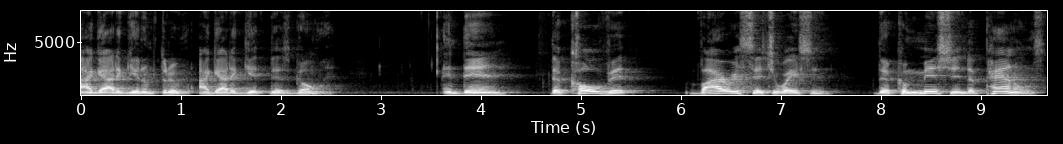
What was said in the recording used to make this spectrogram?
I got to get them through. I got to get this going. And then the COVID virus situation, the commission, the panels,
